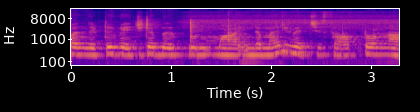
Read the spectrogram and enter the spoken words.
வந்துட்டு வெஜிடபிள் குருமா இந்த மாதிரி வச்சு சாப்பிட்டோன்னா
